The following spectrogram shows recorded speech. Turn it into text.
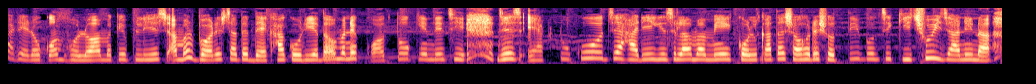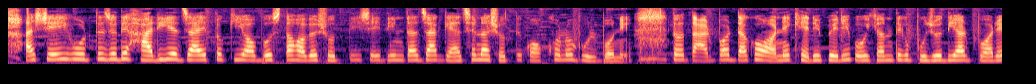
আর এরকম হলো আমাকে প্লিজ আমার বরের সাথে দেখা করিয়ে দাও। মানে কত কেঁদেছি যে একটুকু যে হারিয়ে গেছিলাম আমি এই কলকাতা শহরে সত্যিই বলছি কিছুই জানি না। আর সেই মুহূর্তে যদি হারিয়ে যায় তো কি অবস্থা হবে? সত্যি সেই দিনটা যা গেছে না সত্যি কখনো ভুলবো নি। তো তারপর দেখো অনেক হেরি ফেরি ওইখান থেকে পুজো দেওয়ার পরে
